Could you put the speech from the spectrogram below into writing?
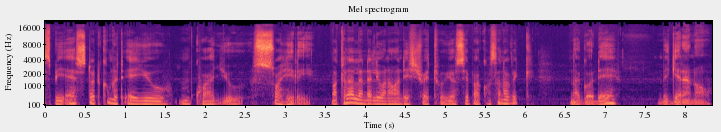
sbs.com.au mkwaju Swahili. Makala aliandaliwa na waandishi wetu Yosipa Kosanovic na Gode Migerano.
